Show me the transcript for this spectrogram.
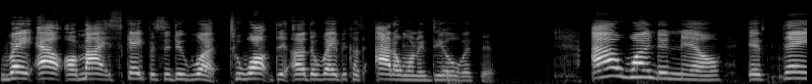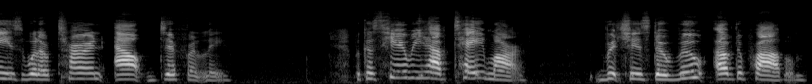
way out or my escape is to do what? To walk the other way because I don't want to deal with it. I wonder now if things would have turned out differently. Because here we have Tamar, which is the root of the problem,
